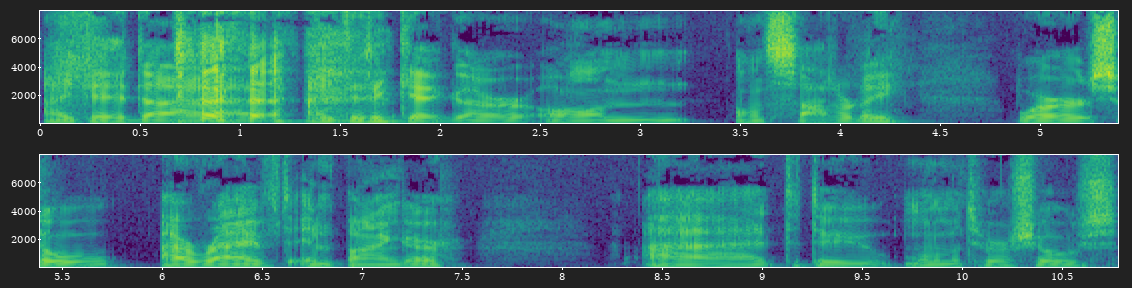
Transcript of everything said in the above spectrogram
I did. Uh, I did a gig there on on Saturday, where so I arrived in Bangor uh, to do one of my tour shows,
